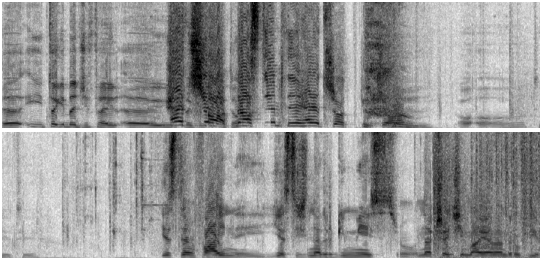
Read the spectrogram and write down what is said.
e, e, i to nie będzie fail. E, Headshot! to- Następny headshot, piczo! O, o, o, ty, ty. Jestem fajny, jesteś na drugim miejscu, na trzecim, a ja na drugim,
